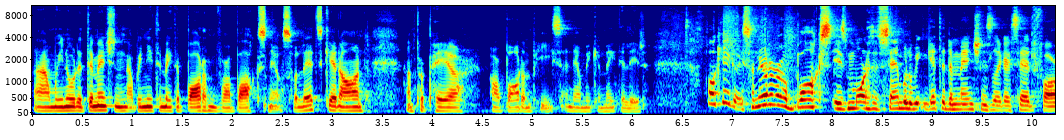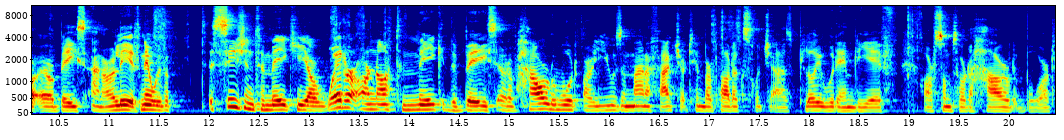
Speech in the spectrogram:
And we know the dimension that we need to make the bottom of our box now. So let's get on and prepare our bottom piece and then we can make the lid. Okay guys, so now that our box is more or less assembled, we can get the dimensions, like I said, for our base and our lid. Now we have a decision to make here whether or not to make the base out of hardwood or use a manufactured timber products such as plywood MDF or some sort of hard board.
